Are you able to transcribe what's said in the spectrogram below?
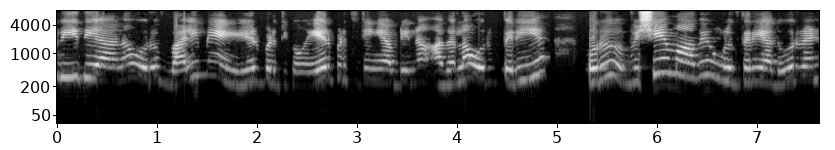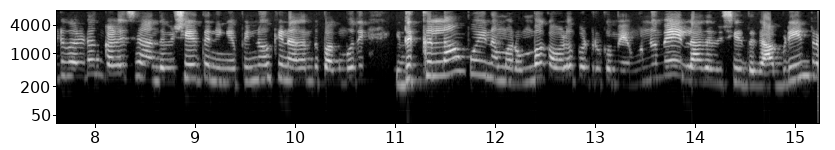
ரீதியான ஒரு வலிமையை ஏற்படுத்திக்கோங்க. ஏற்படுத்திட்டீங்க அப்படின்னா அதெல்லாம் ஒரு பெரிய ஒரு விஷயமாவே உங்களுக்கு தெரியாது. ஒரு ரெண்டு வருடம் கழிச்சு அந்த விஷயத்த நீங்க பின்னோக்கி நகர்ந்து பார்க்கும்போது இதுக்கெல்லாம் போய் நம்ம ரொம்ப கவலைப்பட்டிருக்கோமே ஒண்ணுமே இல்லாத விஷயத்துக்கு அப்படின்ற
